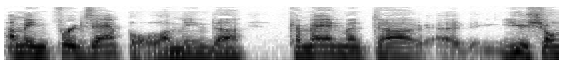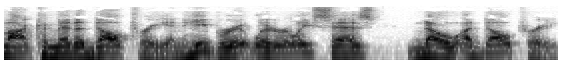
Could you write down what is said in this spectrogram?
I mean, for example, I mean, the commandment, uh, uh, you shall not commit adultery. In Hebrew, it literally says no adultery.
